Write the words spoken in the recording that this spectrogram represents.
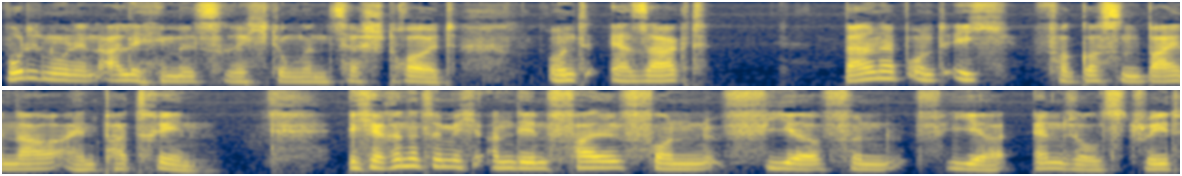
wurde nun in alle Himmelsrichtungen zerstreut, und er sagt, Belknap und ich vergossen beinahe ein paar Tränen. Ich erinnerte mich an den Fall von 454 Angel Street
